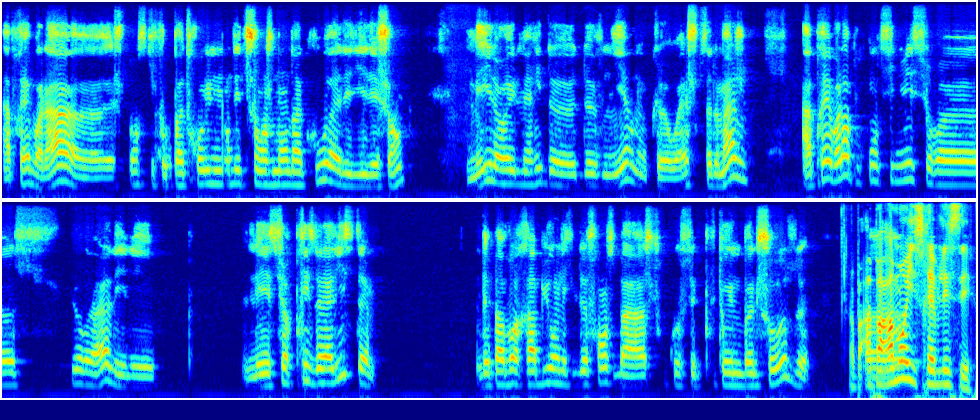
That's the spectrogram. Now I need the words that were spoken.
Après, voilà, je pense qu'il faut pas trop lui demander de changement d'un coup à Didier Deschamps, mais il aurait eu le mérite de, venir, donc ouais, je trouve ça dommage. Après, voilà, pour continuer sur, sur les, les surprises de la liste, de pas voir Rabiot en équipe de France, bah, je trouve que c'est plutôt une bonne chose. Appa- Apparemment, il serait blessé.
